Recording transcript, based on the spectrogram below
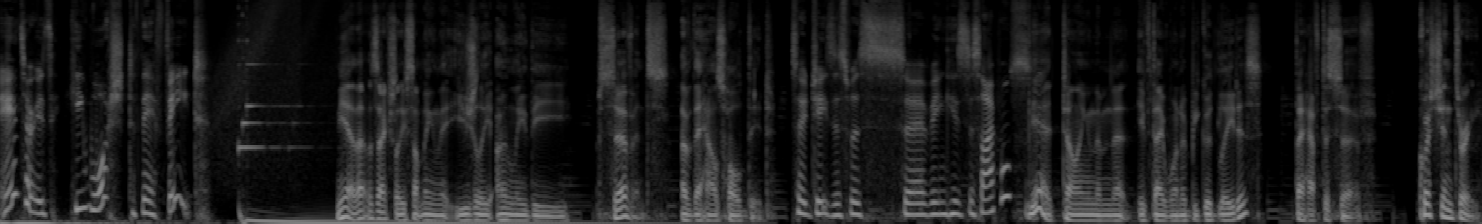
The answer is he washed their feet. Yeah, that was actually something that usually only the servants of the household did. So Jesus was serving his disciples? Yeah, telling them that if they want to be good leaders, they have to serve. Question three.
